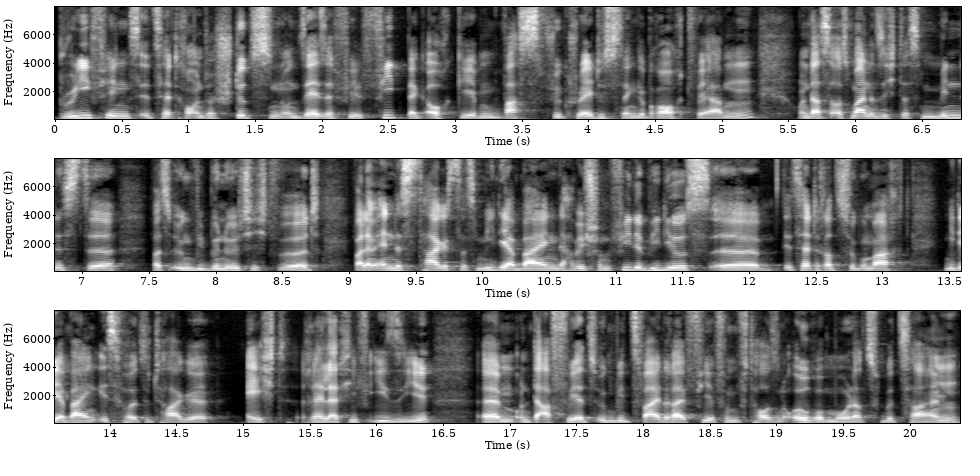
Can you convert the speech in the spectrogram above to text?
Briefings etc. unterstützen und sehr, sehr viel Feedback auch geben, was für Creatives denn gebraucht werden. Und das ist aus meiner Sicht das Mindeste, was irgendwie benötigt wird, weil am Ende des Tages das Media Buying, da habe ich schon viele Videos äh, etc. zu gemacht. Media Buying ist heutzutage echt relativ easy ähm, und dafür jetzt irgendwie 2, 3, 4, 5.000 Euro im Monat zu bezahlen,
